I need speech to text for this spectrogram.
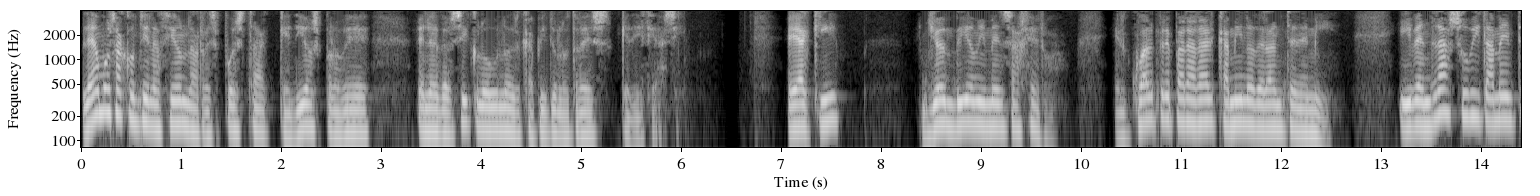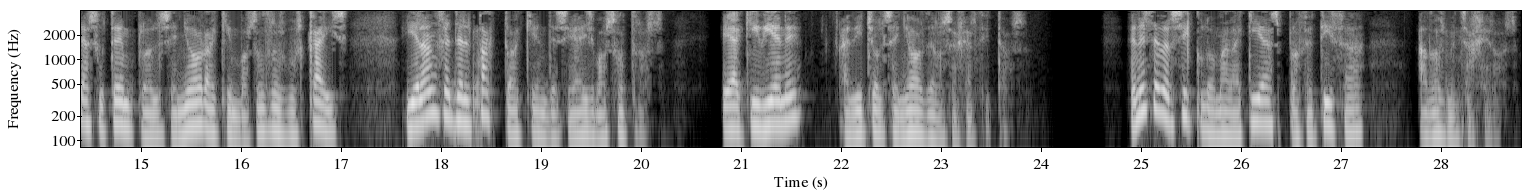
Leamos a continuación la respuesta que Dios provee en el versículo uno del capítulo tres, que dice así He aquí, yo envío mi mensajero, el cual preparará el camino delante de mí, y vendrá súbitamente a su templo el Señor a quien vosotros buscáis, y el ángel del pacto a quien deseáis vosotros. He aquí viene ha dicho el Señor de los ejércitos. En este versículo Malaquías profetiza a dos mensajeros.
